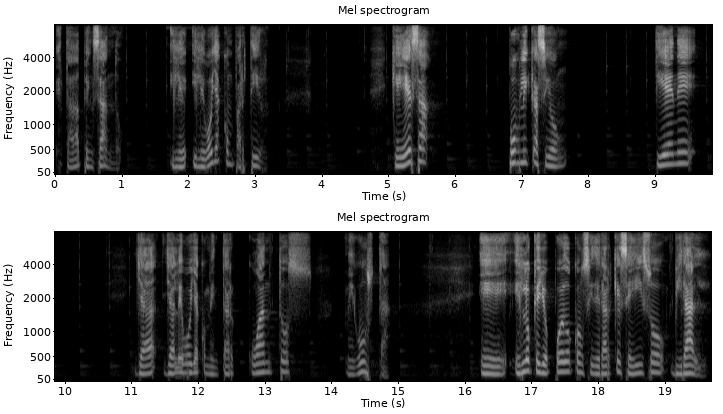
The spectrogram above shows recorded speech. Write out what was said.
estaba pensando y le, voy a compartir que esa publicación tiene, ya, ya le voy a comentar cuántos me gusta. Eh, es lo que yo puedo considerar que se hizo viral.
